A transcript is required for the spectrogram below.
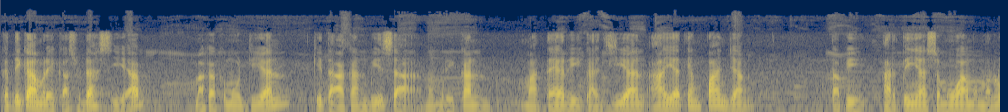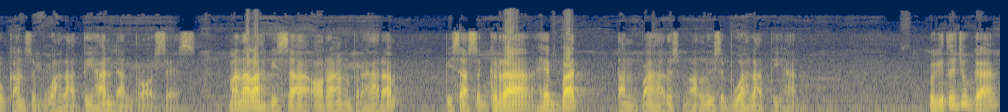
Ketika mereka sudah siap, maka kemudian kita akan bisa memberikan materi kajian ayat yang panjang. Tapi artinya semua memerlukan sebuah latihan dan proses. Manalah bisa orang berharap bisa segera hebat tanpa harus melalui sebuah latihan. Begitu juga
